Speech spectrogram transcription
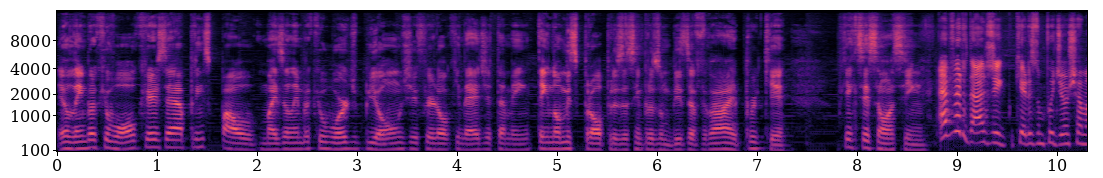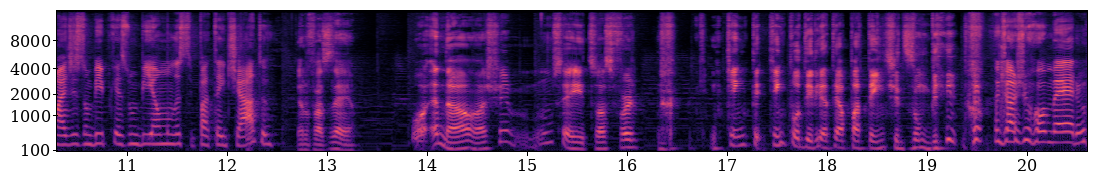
Eu lembro que o Walkers é a principal, mas eu lembro que o World Beyond e Fear the Walking Dead também tem nomes próprios, assim, pros zumbis. Eu fico, ai, por quê? Por que, que vocês são assim? É verdade que eles não podiam chamar de zumbi porque zumbi é um lance patenteado? Eu não faço ideia. É, Não, acho que. Não sei, só se for. Quem, te- quem poderia ter a patente de zumbi? O Jorge Romero.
